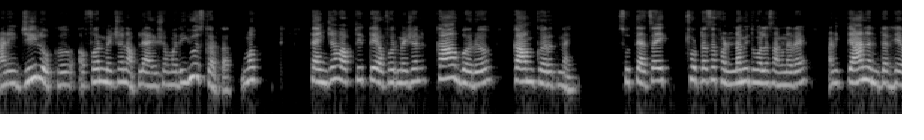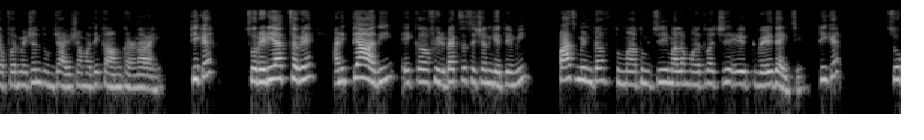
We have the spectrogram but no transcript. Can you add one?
आणि जी लोक अफर्मेशन आपल्या आयुष्यामध्ये यूज करतात मग त्यांच्या बाबतीत ते अफर्मेशन का बरं काम करत नाही? सो त्याचा एक छोटासा फंडा मी तुम्हाला सांगणार आहे. आणि त्यानंतर हे अफर्मेशन तुमच्या आयुष्यामध्ये काम करणार आहे. ठीक आहे? सो रेडी आहात सगळे? आणि त्याआधी एक फीडबॅकचं सेशन घेते मी. पाच मिनिटं तुम्हा तुमची मला महत्वाची एक वेळ द्यायची ठीक आहे? सो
